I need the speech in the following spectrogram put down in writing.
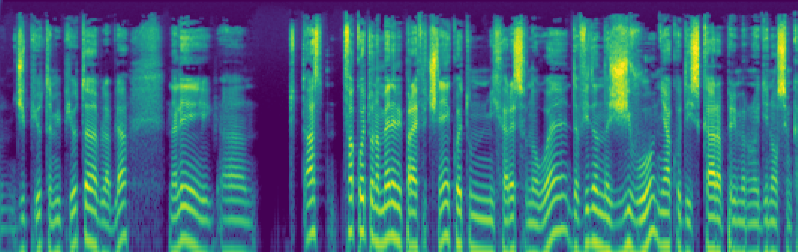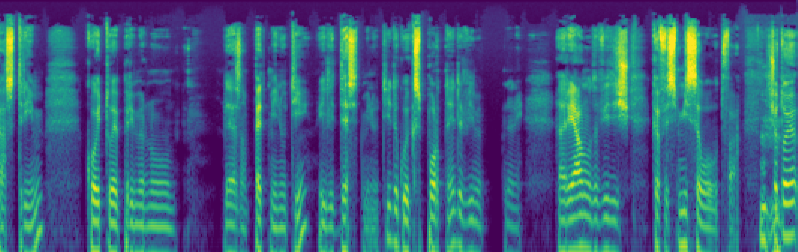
GPU-та, MPU-та, бля-бля, нали, а, аз, това, което на мене ми прави впечатление, което ми харесва много е да видя на живо някой да изкара примерно един 8K стрим, който е примерно да я знам, 5 минути или 10 минути, да го експортне и да видим нали, реално да видиш какъв е смисъл от това. Mm-hmm. Защото он-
